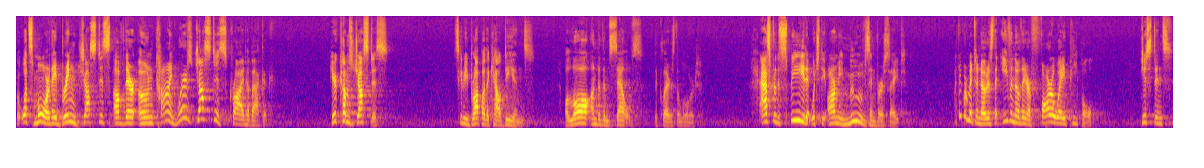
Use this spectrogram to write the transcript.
But what's more, they bring justice of their own kind. Where's justice? cried Habakkuk. Here comes justice. It's going to be brought by the Chaldeans, a law unto themselves, declares the Lord. As for the speed at which the army moves in verse 8, I think we're meant to notice that even though they are far away people, distance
